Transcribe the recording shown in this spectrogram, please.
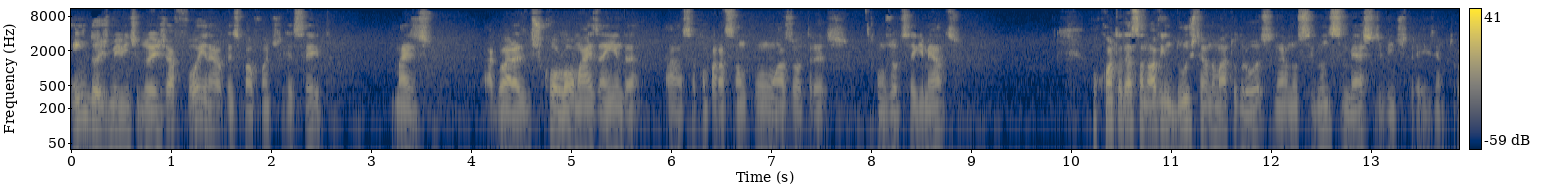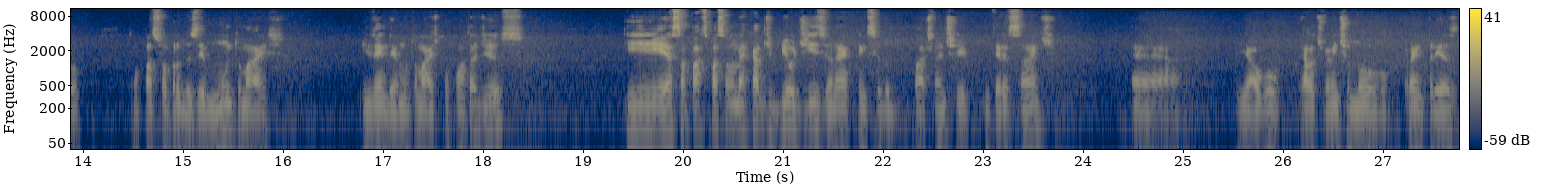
Em 2022 já foi né, a principal fonte de receita, mas agora descolou mais ainda essa comparação com as outras com os outros segmentos. por conta dessa nova indústria no Mato Grosso, né, no segundo semestre de 23 entrou, então passou a produzir muito mais e vender muito mais por conta disso. E essa participação no mercado de biodiesel, né, que tem sido bastante interessante é, e algo relativamente novo para a empresa.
